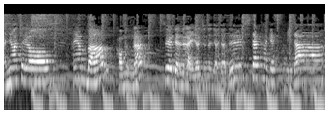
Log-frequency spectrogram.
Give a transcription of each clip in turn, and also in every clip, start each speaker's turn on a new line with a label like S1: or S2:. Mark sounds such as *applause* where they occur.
S1: 안녕하세요. 하얀 밤, 검은 낮, 스웨덴을 알려주는 여자들 시작하겠습니다.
